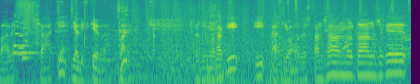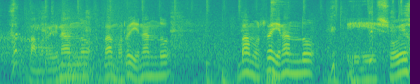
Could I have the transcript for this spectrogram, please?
Vale. O sea, aquí y a la izquierda. Vale. Nos vimos aquí y aquí vamos descansando, tal, no sé qué. Vamos rellenando, vamos rellenando. Vamos rellenando. Eso es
